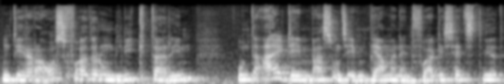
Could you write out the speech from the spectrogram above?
und die Herausforderung liegt darin, unter all dem, was uns eben permanent vorgesetzt wird,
